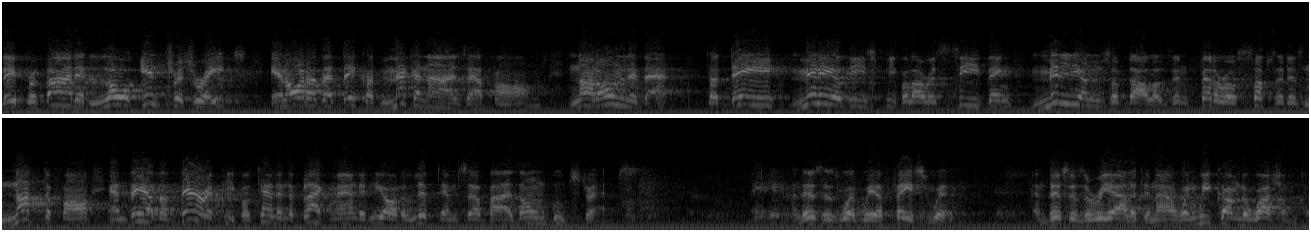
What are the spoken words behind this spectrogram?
they provided low interest rates in order that they could mechanize their farms. Not only that, Today, many of these people are receiving millions of dollars in federal subsidies not to farm, and they are the very people telling the black man that he ought to lift himself by his own bootstraps. And this is what we are faced with. And this is the reality. Now, when we come to Washington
